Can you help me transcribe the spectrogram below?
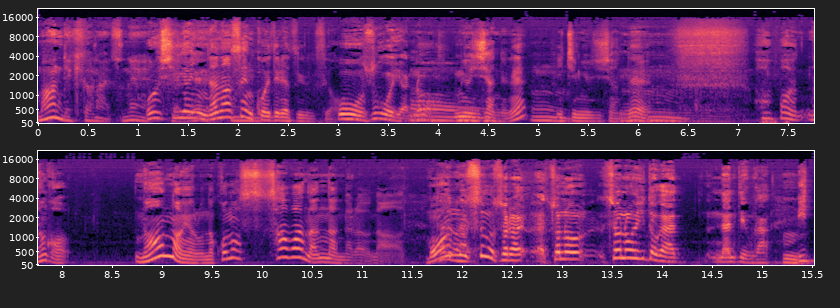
万で聞かないですね。俺知り合いに7000超えてるやついるんですよ、おおすごいやんな、おミュージシャンでね、うん。一ミュージシャンで、やっぱなんかなんなんやろうな。この差は何なんだろうな。ものすごいそれはそのその人がなんていうか、り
